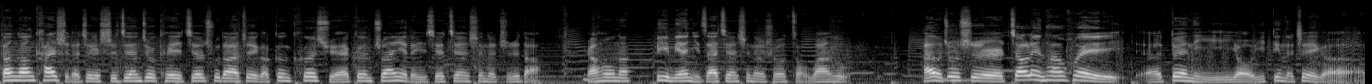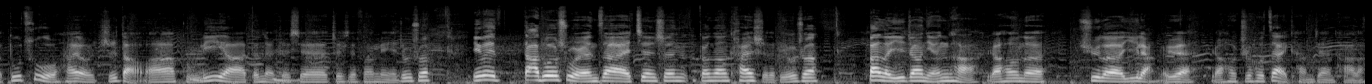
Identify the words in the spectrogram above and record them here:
刚刚开始的这个时间就可以接触到这个更科学、更专业的一些健身的指导，然后呢，避免你在健身的时候走弯路。还有就是教练他会呃对你有一定的这个督促，还有指导啊、鼓励啊等等这些这些方面。也就是说，因为大多数人在健身刚刚开始的，比如说办了一张年卡，然后呢去了一两个月，然后之后再也看不见他了。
